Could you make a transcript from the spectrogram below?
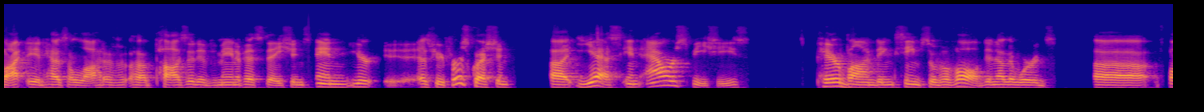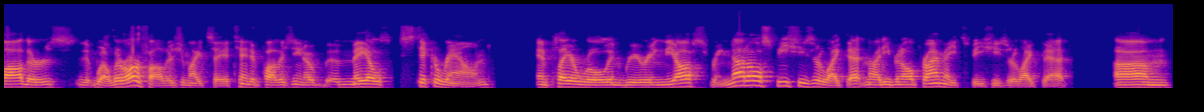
but it has a lot of uh, positive manifestations. And your as for your first question, uh, yes, in our species, pair bonding seems to have evolved. In other words, uh, fathers well there are fathers you might say attentive fathers you know males stick around and play a role in rearing the offspring. Not all species are like that. Not even all primate species are like that. Um,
